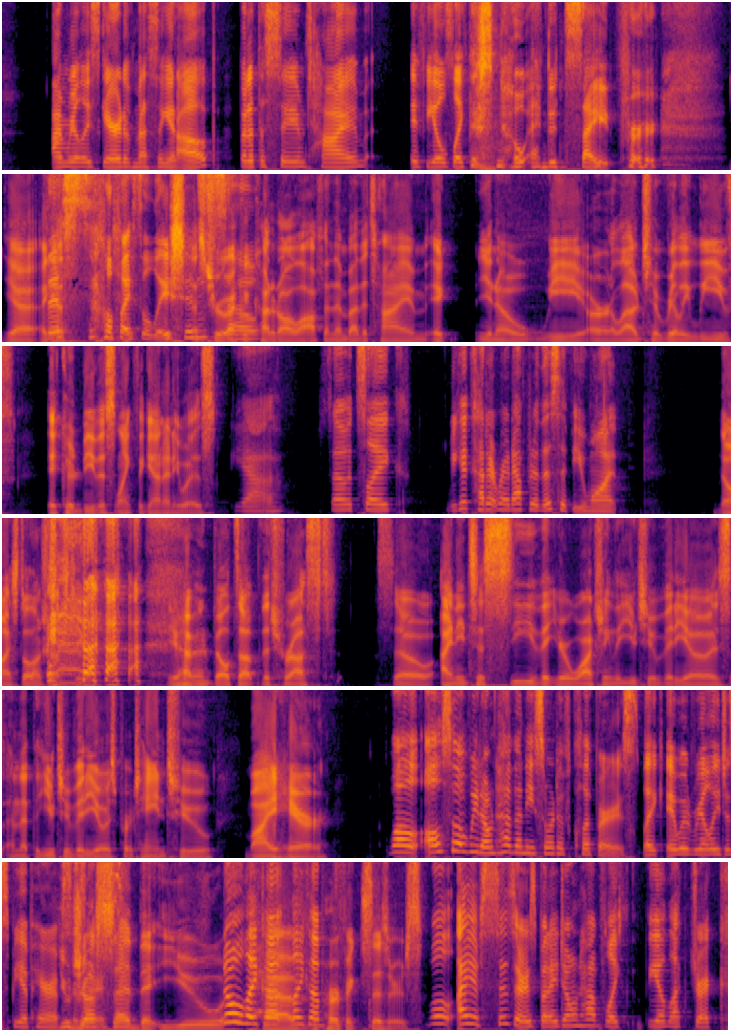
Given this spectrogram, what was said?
I'm really scared of messing it up, but at the same time, it feels like there's no end in sight for yeah, I guess self isolation. That's true. I could cut it all off, and then by the time it, you know, we are allowed to really leave, it could be this length again, anyways. Yeah. So it's like we could cut it right after this if you want. No, I still don't trust you. you haven't built up the trust, so I need to see that you're watching the YouTube videos and that the YouTube videos pertain to my hair. Well, also we don't have any sort of clippers. Like it would really just be a pair of You scissors. just said that you No, like a- like a- perfect scissors. Well, I have scissors, but I don't have like the electric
